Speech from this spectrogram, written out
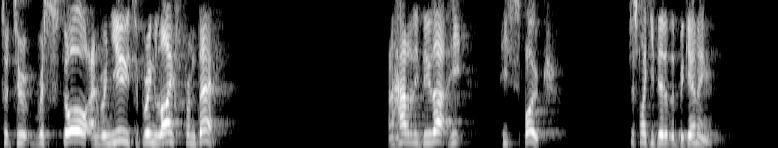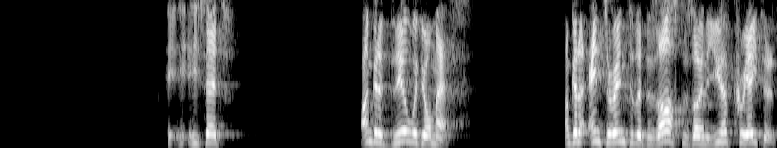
to, to restore and renew, to bring life from death. And how did he do that? He, he spoke, just like he did at the beginning. He, he, said, I'm going to deal with your mess. I'm going to enter into the disaster zone that you have created.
